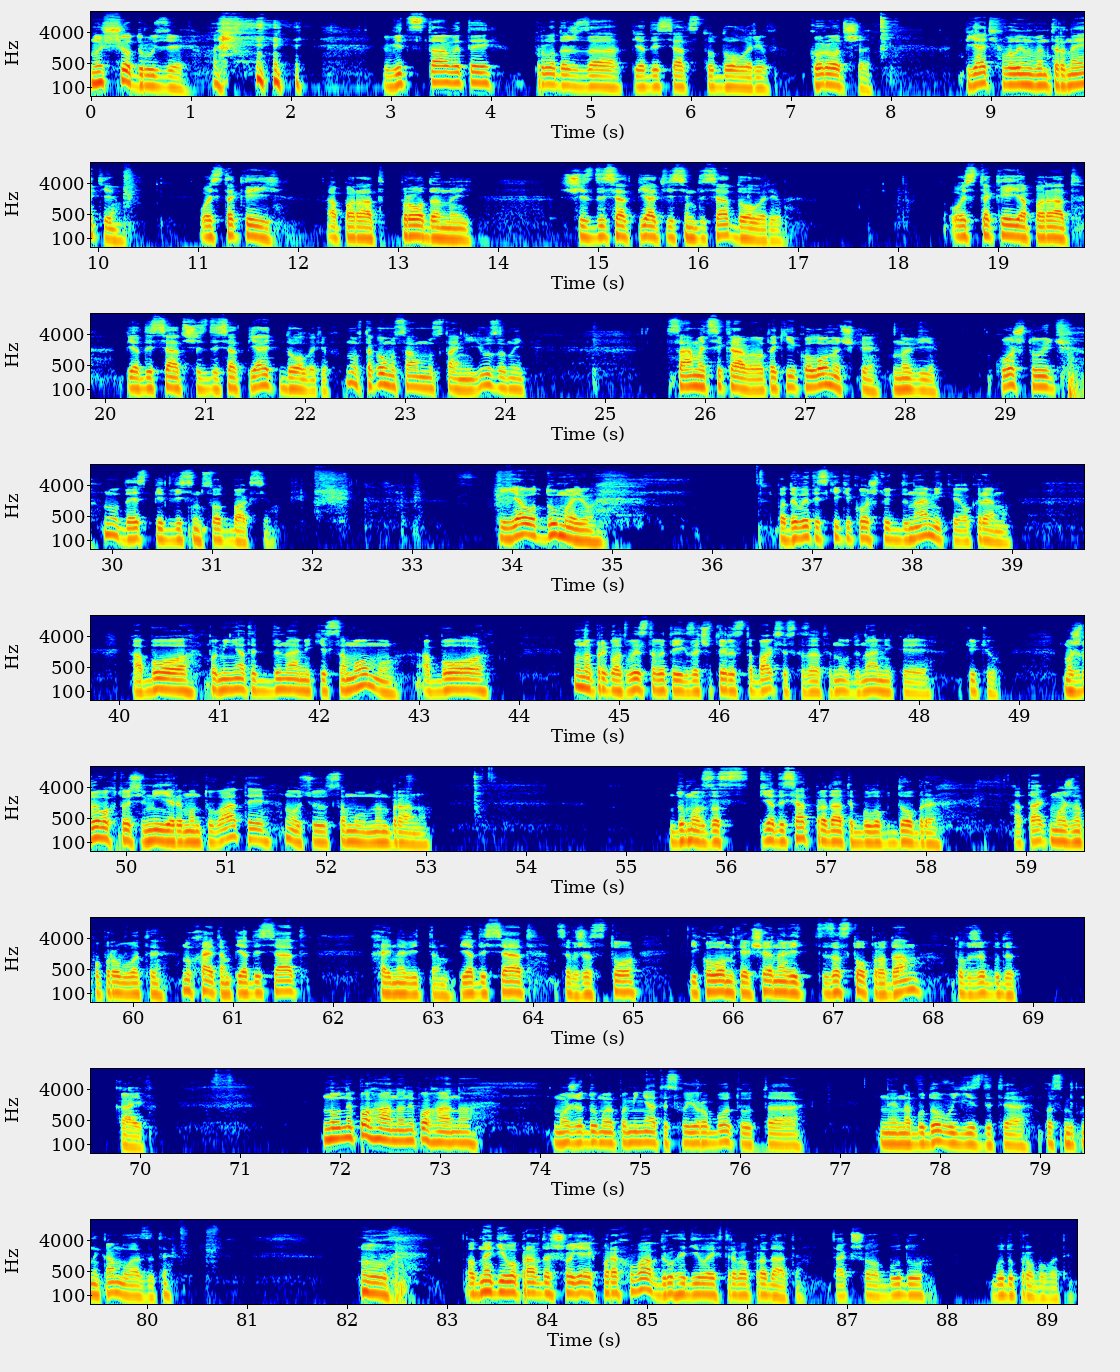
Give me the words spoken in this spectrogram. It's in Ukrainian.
Ну що, друзі, відставити продаж за 50-100 доларів. Коротше, 5 хвилин в інтернеті. Ось такий апарат проданий 65-80 доларів. Ось такий апарат 50-65 доларів. Ну, в такому самому стані юзаний. Саме цікаве, отакі колоночки нові коштують ну, десь під 800 баксів. І я от думаю подивитись, скільки коштують динаміки окремо. Або поміняти динаміки самому, або, ну, наприклад, виставити їх за 400 баксів, сказати, ну, динаміки тютю. Можливо, хтось вміє ремонтувати ну, цю саму мембрану. Думав, за 50 продати було б добре. А так можна попробувати. Ну, хай там 50, хай навіть там 50, це вже 100. І колонки, якщо я навіть за 100 продам, то вже буде кайф. Ну, непогано, непогано. Може, думаю, поміняти свою роботу та не на будову їздити, а по смітникам лазити. Ну, одне діло, правда, що я їх порахував, друге діло їх треба продати. Так що буду, буду пробувати.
